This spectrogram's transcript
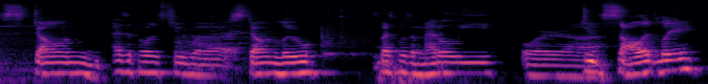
Stone. as opposed to, uh, Stone Lou. as opposed to metally or uh, Dude, solidly.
